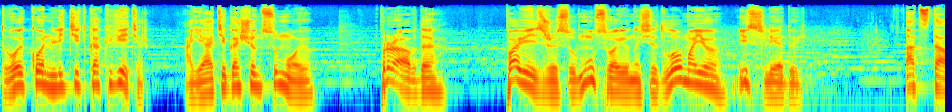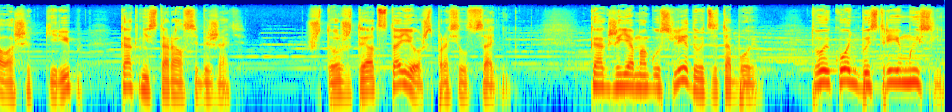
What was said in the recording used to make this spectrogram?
«Твой конь летит, как ветер, а я отягощен сумою». «Правда. Повесь же суму свою на седло мое и следуй». Отстал Ашик Кирип, как не старался бежать. «Что же ты отстаешь?» — спросил всадник. «Как же я могу следовать за тобою? Твой конь быстрее мыслей,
